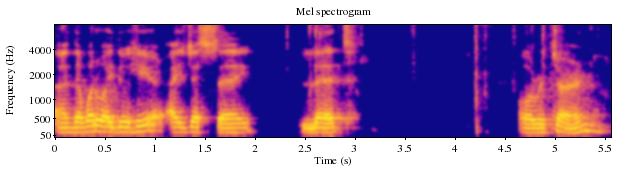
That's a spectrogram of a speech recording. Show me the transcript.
And then what do I do here? I just say let or return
